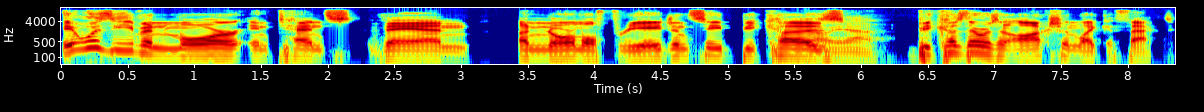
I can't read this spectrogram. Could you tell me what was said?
it was even more intense than a normal free agency because oh, yeah. because there was an auction like effect.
